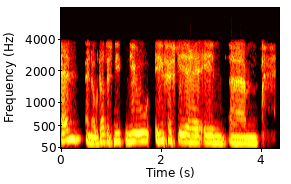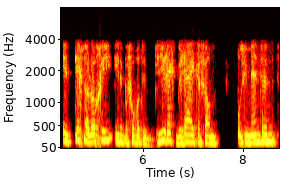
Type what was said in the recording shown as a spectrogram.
En, en ook dat is niet nieuw, investeren in, ehm, in technologie, in het bijvoorbeeld het direct bereiken van consumenten.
